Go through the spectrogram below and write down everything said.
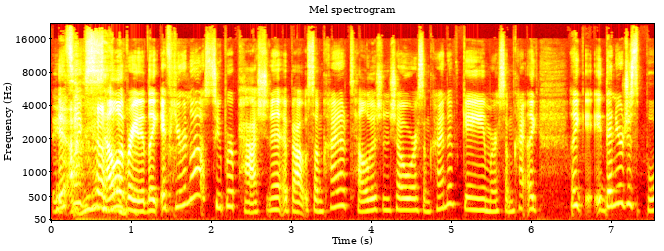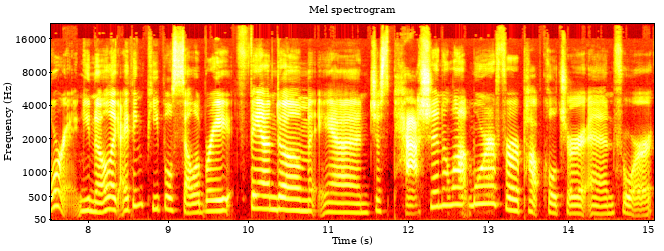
Yeah. it's like celebrated like if you're not super passionate about some kind of television show or some kind of game or some kind like like then you're just boring you know like i think people celebrate fandom and just passion a lot more for pop culture and for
